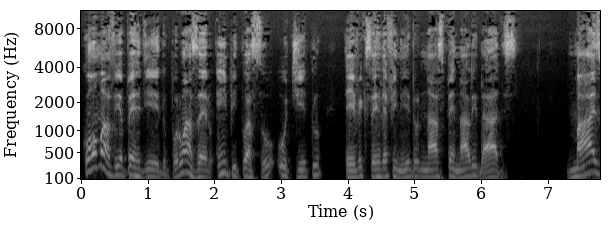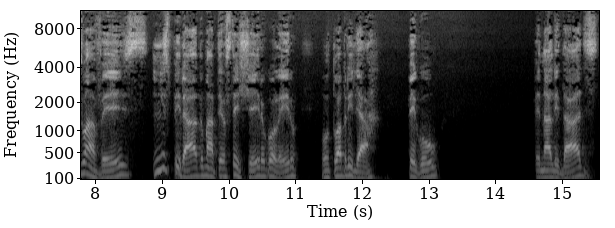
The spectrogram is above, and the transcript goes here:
como havia perdido por 1 a 0 em Pituaçu, o título teve que ser definido nas penalidades. Mais uma vez, inspirado, Matheus Teixeira, o goleiro, voltou a brilhar. Pegou penalidades.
